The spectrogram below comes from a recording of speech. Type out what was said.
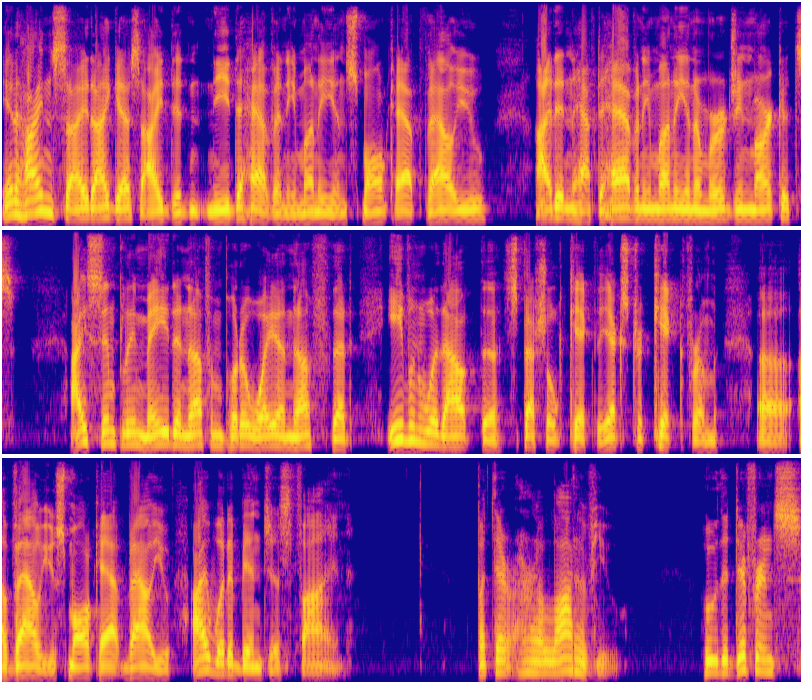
In hindsight, I guess I didn't need to have any money in small cap value. I didn't have to have any money in emerging markets. I simply made enough and put away enough that even without the special kick, the extra kick from uh, a value, small cap value, I would have been just fine. But there are a lot of you who the difference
